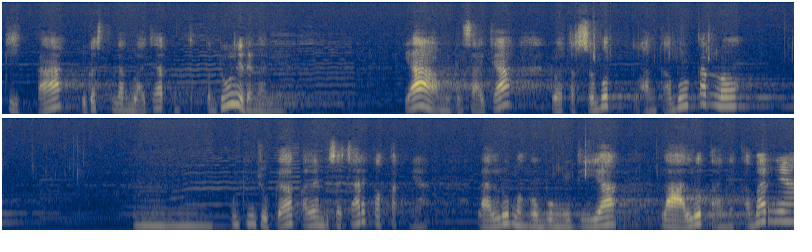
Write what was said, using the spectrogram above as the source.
kita juga sedang belajar untuk peduli dengannya. Ya, mungkin saja doa tersebut Tuhan kabulkan loh. Hmm, mungkin juga kalian bisa cari kontaknya, lalu menghubungi dia, lalu tanya kabarnya.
